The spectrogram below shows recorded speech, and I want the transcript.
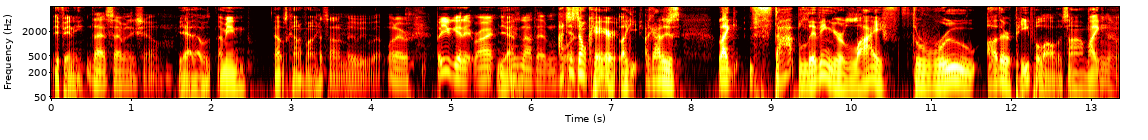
if any. that 70 show. Yeah, that was. I mean, that was kind of funny. That's not a movie, but whatever. But you get it, right? Yeah. He's not that important. I just don't care. Like I gotta just like stop living your life through other people all the time. Like No.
